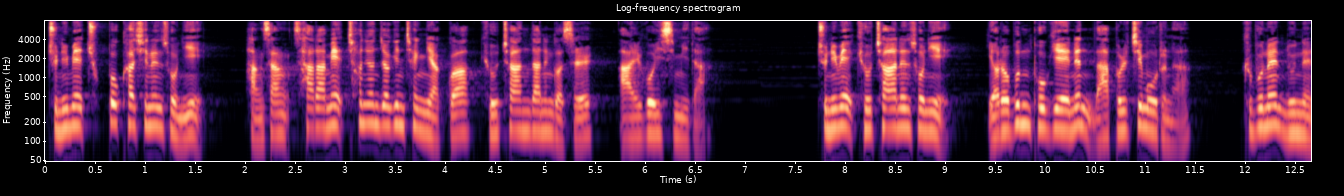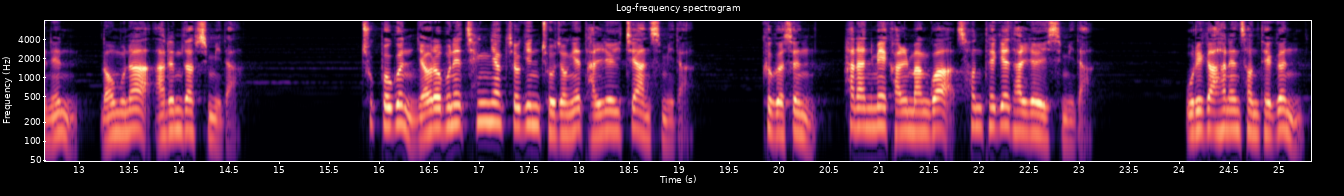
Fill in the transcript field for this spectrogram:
주님의 축복하시는 손이 항상 사람의 천연적인 책략과 교차한다는 것을 알고 있습니다. 주님의 교차하는 손이 여러분 보기에는 나쁠지 모르나 그분의 눈에는 너무나 아름답습니다. 축복은 여러분의 책략적인 조정에 달려 있지 않습니다. 그것은 하나님의 갈망과 선택에 달려 있습니다. 우리가 하는 선택은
